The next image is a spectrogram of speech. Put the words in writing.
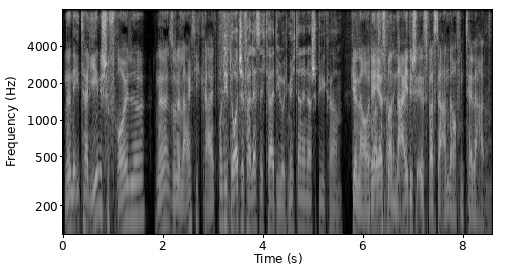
ne? eine italienische Freude, ne? so eine Leichtigkeit. Und die deutsche Verlässlichkeit, die durch mich dann in das Spiel kam. Genau, der erstmal neidisch ist, was der andere auf dem Teller hat.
